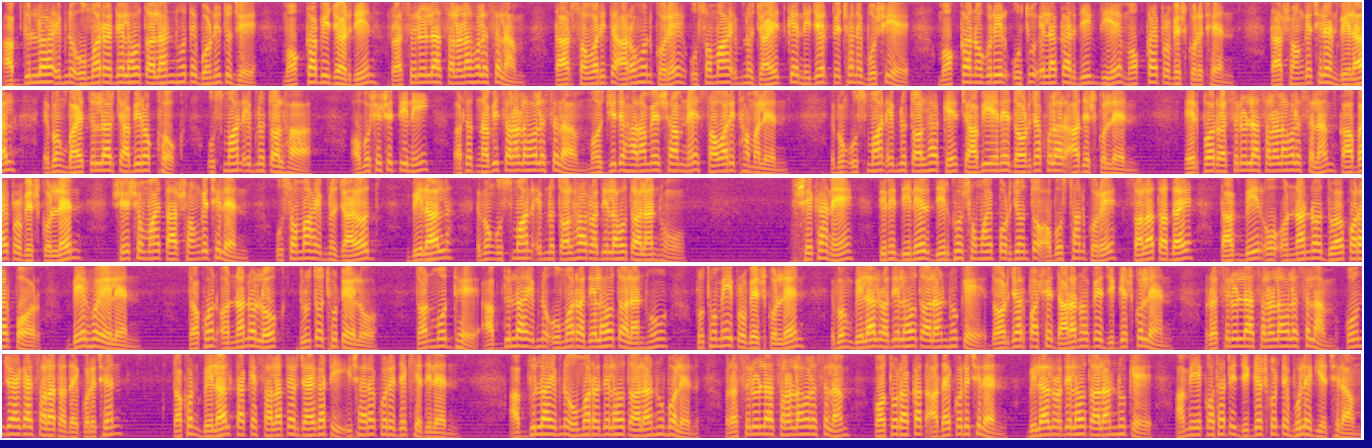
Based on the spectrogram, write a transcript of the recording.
আবদুল্লাহ ইবনু উমর রদিয়াল্লাহ তাল্লাহ্ন হতে বর্ণিত যে, মক্কা বিজয়ের দিন রসুলুল্লাহ সাল্লাহ সাল্লাম তার সওয়ারিতে আরোহণ করে উসামা ইবনু জাহিদকে নিজের পেছনে বসিয়ে মক্কা নগরীর উঁচু এলাকার দিক দিয়ে মক্কায় প্রবেশ করেছেন। তার সঙ্গে ছিলেন বেলাল এবং বায়তুল্লাহর চাবিরক্ষক উসমান ইবনু তলহা। অবশেষে তিনি, অর্থাৎ নবী সাল্লাহ সাল্লাম, মসজিদে হারামের সামনে সওয়ারি থামালেন এবং উসমান ইবনু তলহাকে চাবি এনে দরজা খোলার আদেশ করলেন। এরপর রসুল্লাহ সাল্লাহ সাল্লাম কাবায় প্রবেশ করলেন। সে সময় তার সঙ্গে ছিলেন উসামাহ ইবনু জায়দ বিলাল এবং উসমান ইবনু তলহা রদিল্লাহ তালাহু সেখানে তিনি দিনের দীর্ঘ সময় পর্যন্ত অবস্থান করে সালাত আদায়, তাকবীর ও অন্যান্য দোয়া করার পর বের হয়ে এলেন। তখন অন্যান্য লোক দ্রুত ছুটে এলো। তন্মধ্যে আবদুল্লাহ ইবনু উমর রদিল্লাহ তালাহু প্রথমেই প্রবেশ করলেন এবং বিলাল রদিল্লাহ তালাহুকে দরজার পাশে দাঁড়ানো পেয়ে জিজ্ঞেস করলেন, রসুলুল্লাহ সাল্লাহ সাল্লাম কোন জায়গায় সালাত আদায় করেছেন? তখন বিলাল তাকে সালাতের জায়গাটি ইশারা করে দেখিয়ে দিলেন। আবদুল্লাহ ইবনু উমর রদিল্লাহ তাল্লাহ্ন বলেন, রসুলুল্লাহ সাল্লাহ সাল্লাম কত রাকাত আদায় করেছিলেন? বিলাল রদিল্লাহ তাল্লাহ্নকে আমি এ কথাটি জিজ্ঞেস করতে ভুলে গিয়েছিলাম।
